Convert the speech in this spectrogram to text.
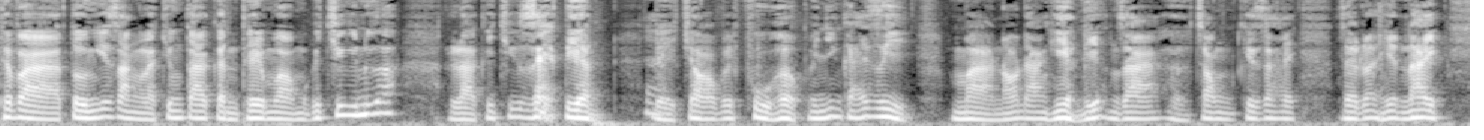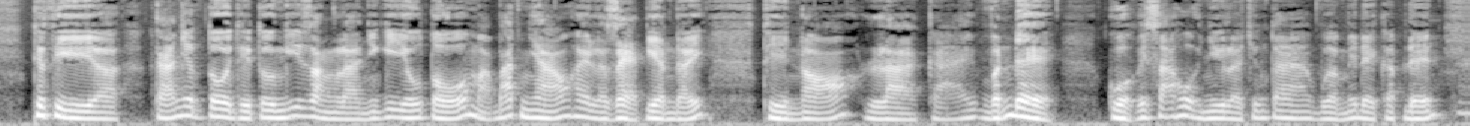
Thế và tôi nghĩ rằng là chúng ta cần thêm vào một cái chữ nữa là cái chữ rẻ tiền để cho với phù hợp với những cái gì mà nó đang hiển hiện ra ở trong cái giai giai đoạn hiện nay. Thế thì uh, cá nhân tôi thì tôi nghĩ rằng là những cái yếu tố mà bát nháo hay là rẻ tiền đấy thì nó là cái vấn đề của cái xã hội như là chúng ta vừa mới đề cập đến dạ.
